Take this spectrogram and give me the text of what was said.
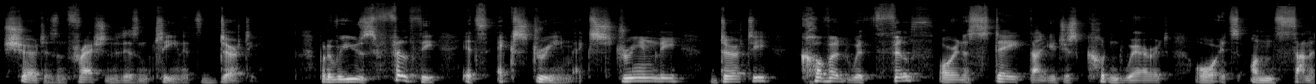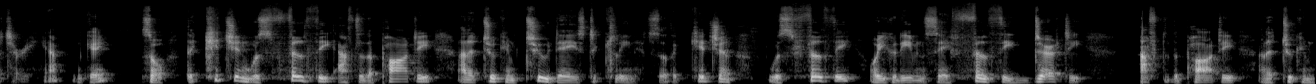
shirt isn't fresh and it isn't clean, it's dirty. But if we use filthy, it's extreme, extremely dirty, covered with filth, or in a state that you just couldn't wear it, or it's unsanitary. Yeah, okay? So the kitchen was filthy after the party, and it took him two days to clean it. So the kitchen was filthy, or you could even say filthy dirty after the party, and it took him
